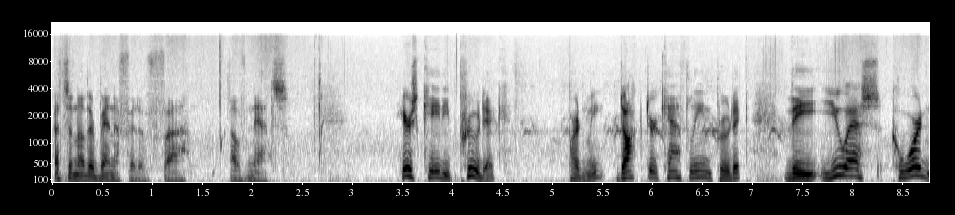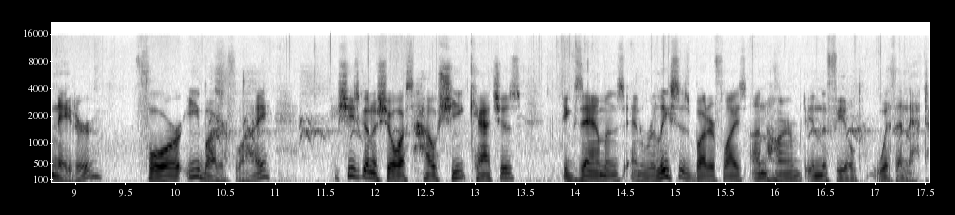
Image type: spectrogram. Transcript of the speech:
that's another benefit of, uh, of nets. Here's Katy Prudic, pardon me, Dr. Kathleen Prudic, the U.S. coordinator for eButterfly. She's going to show us how she catches, examines, and releases butterflies unharmed in the field with a net.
